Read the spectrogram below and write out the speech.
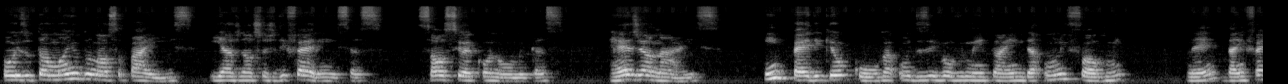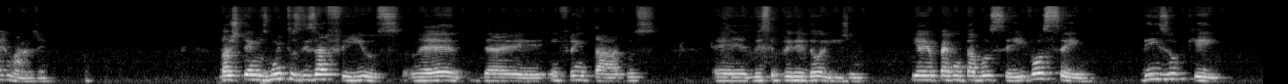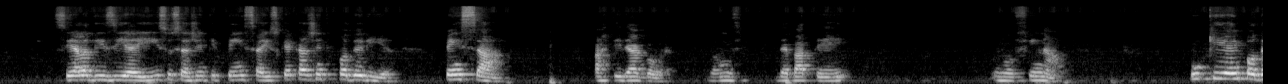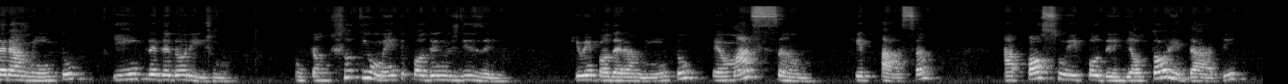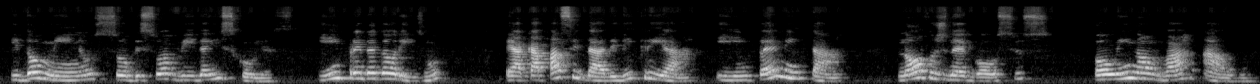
pois o tamanho do nosso país e as nossas diferenças socioeconômicas, regionais, impede que ocorra um desenvolvimento ainda uniforme né, da enfermagem nós temos muitos desafios né, de, enfrentados é, desse empreendedorismo. E aí eu pergunto a você, e você, diz o quê? Se ela dizia isso, se a gente pensa isso, o que é que a gente poderia pensar a partir de agora? Vamos debater no final. O que é empoderamento e empreendedorismo? Então, sutilmente podemos dizer que o empoderamento é uma ação que passa a possuir poder de autoridade e domínio sobre sua vida e escolhas. E empreendedorismo é a capacidade de criar e implementar novos negócios ou inovar algo.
